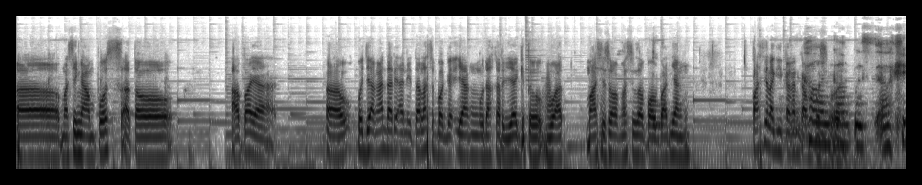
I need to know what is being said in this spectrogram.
eh, masih ngampus atau apa ya wejangan dari Anita lah sebagai yang udah kerja gitu buat mahasiswa-mahasiswa Polban yang pasti lagi kangen kampus. Bro. kampus, oke.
